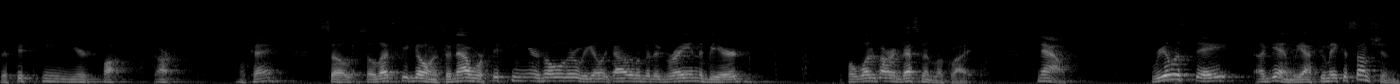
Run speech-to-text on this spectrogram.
the 15 year clock starts. Okay? So, so let's get going. So now we're 15 years older. We got a little bit of gray in the beard. But what does our investment look like? Now, real estate, again, we have to make assumptions.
